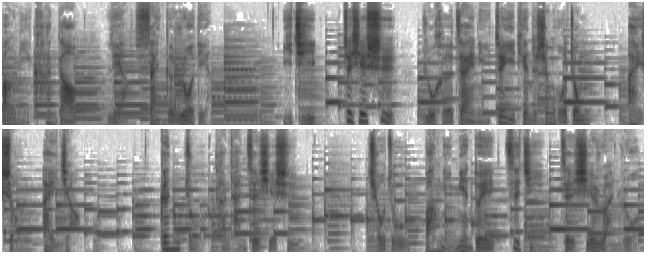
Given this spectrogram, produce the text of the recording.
帮你看到两三个弱点，以及这些事如何在你这一天的生活中碍手碍脚。跟主谈谈这些事，求主帮你面对自己这些软弱。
